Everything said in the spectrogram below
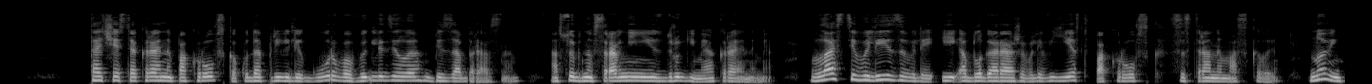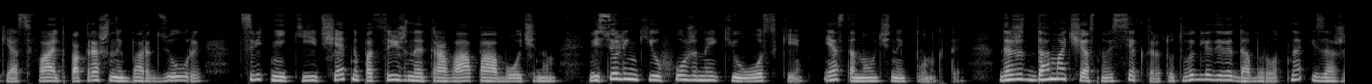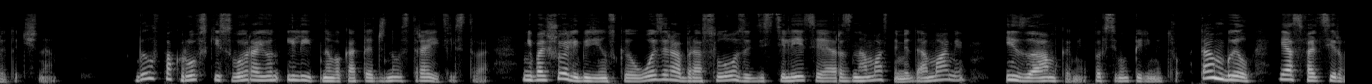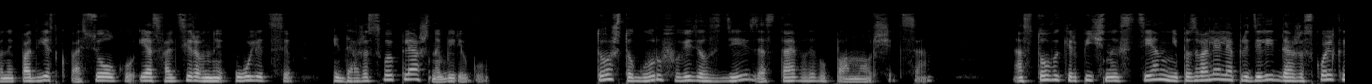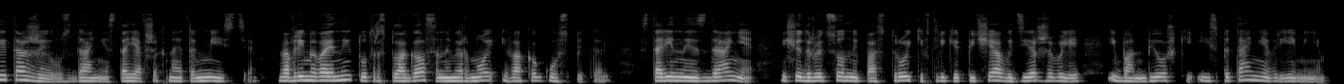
Та часть окраины Покровска, куда привели Гурова, выглядела безобразно. особенно в сравнении с другими окраинами. Власти вылизывали и облагораживали въезд в Покровск со стороны Москвы. Новенький асфальт, покрашенные бордюры, цветники, тщательно подстриженная трава по обочинам, веселенькие ухоженные киоски и остановочные пункты. Даже дома частного сектора тут выглядели добротно и зажиточно. Был в Покровске свой район элитного коттеджного строительства. Небольшое Лебединское озеро обросло за десятилетия разномастными домами и замками по всему периметру. Там был и асфальтированный подъезд к поселку, и асфальтированные улицы, и даже свой пляж на берегу. То, что Гуров увидел здесь, заставило его поморщиться. Остовы кирпичных стен не позволяли определить даже сколько этажей у здания, стоявших на этом месте. Во время войны тут располагался номерной Ивако-госпиталь. Старинные здания, еще дореволюционные постройки в три кирпича выдерживали и бомбежки, и испытания временем.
